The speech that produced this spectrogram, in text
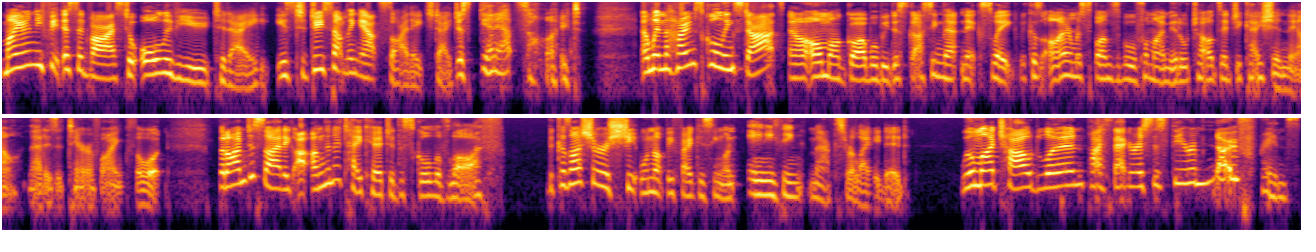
My only fitness advice to all of you today is to do something outside each day. Just get outside. And when the homeschooling starts, and oh my God, we'll be discussing that next week because I am responsible for my middle child's education now. That is a terrifying thought. But I'm deciding I'm going to take her to the school of life because I sure as shit will not be focusing on anything maths related. Will my child learn Pythagoras' theorem? No, friends.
